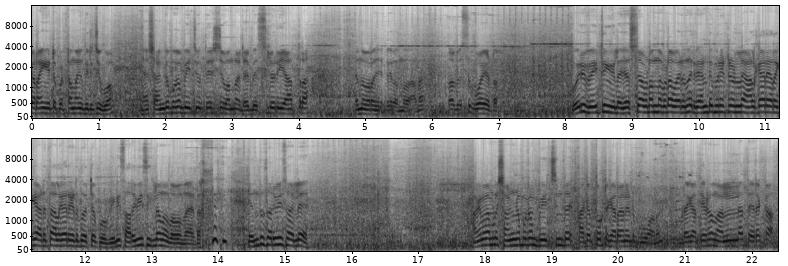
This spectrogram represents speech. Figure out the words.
കറങ്ങിയിട്ട് പെട്ടെന്ന് തിരിച്ചു പോവാം. ഞാൻ ശംഖുമുഖം ബീച്ച് ഉദ്ദേശിച്ച് വന്നതല്ലേ? ബസ്സിലൊരു യാത്ര എന്ന് പറഞ്ഞിട്ട് വന്നതാണ്. അപ്പോൾ ബസ് പോയേട്ടോ ഒരു വെയിറ്റിംഗ് ഇല്ല. ജസ്റ്റ് അവിടെ നിന്ന് ഇവിടെ വരുന്ന രണ്ട് മിനിറ്റിനുള്ളിൽ ആൾക്കാരെ ഇറക്കി അടുത്ത ആൾക്കാരെ എടുത്ത് ഒറ്റ പോകും ഇനി സർവീസ് ഇല്ലെന്നാണ് തോന്നുന്നത് എന്ത് സർവീസാ അല്ലേ? അങ്ങനെ നമ്മൾ ശംഖമുഖം ബീച്ചിന്റെ അകത്തോട്ട് കയറാനായിട്ട് പോവാണ്. ഇവിടെയൊക്കെ അത്യാവശ്യം നല്ല തിരക്കാണ്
